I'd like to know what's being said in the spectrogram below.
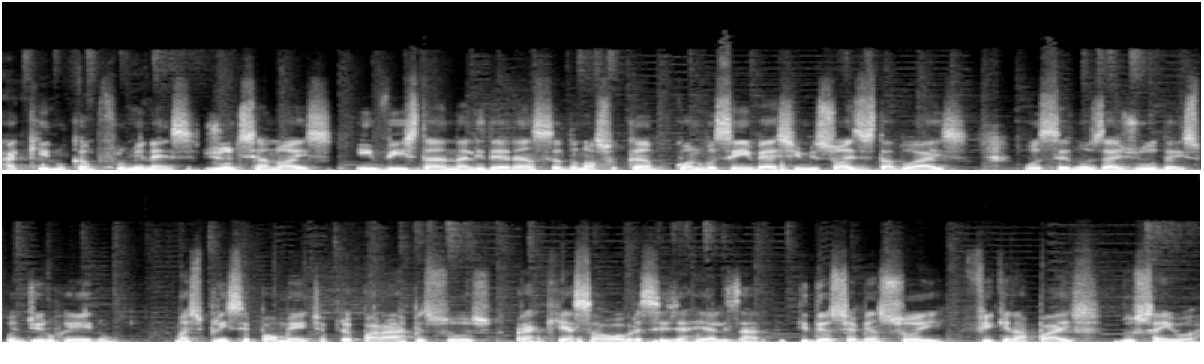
aqui no campo fluminense. Junte-se a nós, invista na liderança do nosso campo. Quando você investe em missões estaduais, você nos ajuda a expandir o reino mas principalmente a preparar pessoas para que essa obra seja realizada. Que Deus te abençoe, fique na paz do Senhor.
